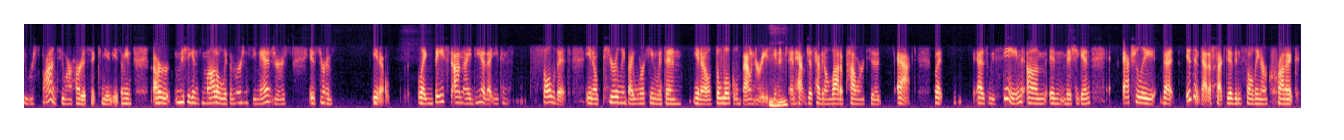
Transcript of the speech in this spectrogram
to respond to our hardest hit communities. I mean, our Michigan's model with emergency managers is sort of, you know, like based on the idea that you can solve it, you know, purely by working within you know the local boundaries mm-hmm. you know, and have just having a lot of power to act. But as we've seen um, in Michigan, actually that isn't that effective in solving our chronic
